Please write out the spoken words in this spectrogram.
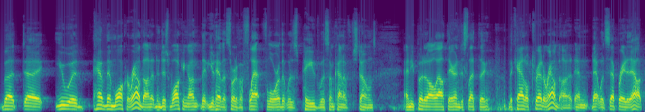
but uh, you would have them walk around on it and just walking on that you'd have a sort of a flat floor that was paved with some kind of stones and you put it all out there and just let the, the cattle tread around on it and that would separate it out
